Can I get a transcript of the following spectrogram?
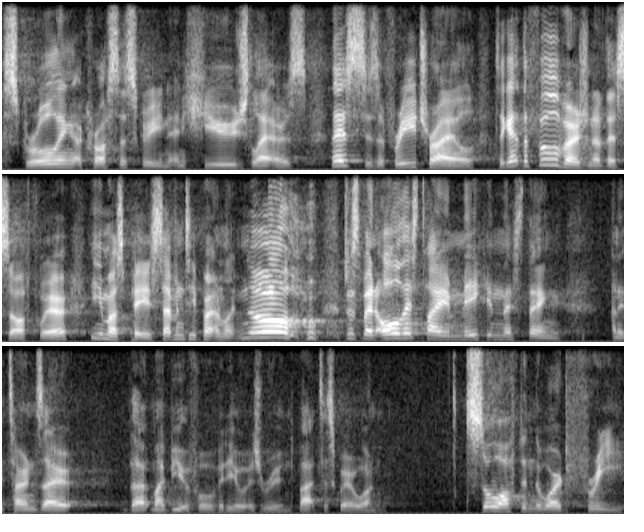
Scrolling across the screen in huge letters, this is a free trial. To get the full version of this software, you must pay 70 pounds. I'm like, no! Just spent all this time making this thing, and it turns out that my beautiful video is ruined. Back to square one. So often the word free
